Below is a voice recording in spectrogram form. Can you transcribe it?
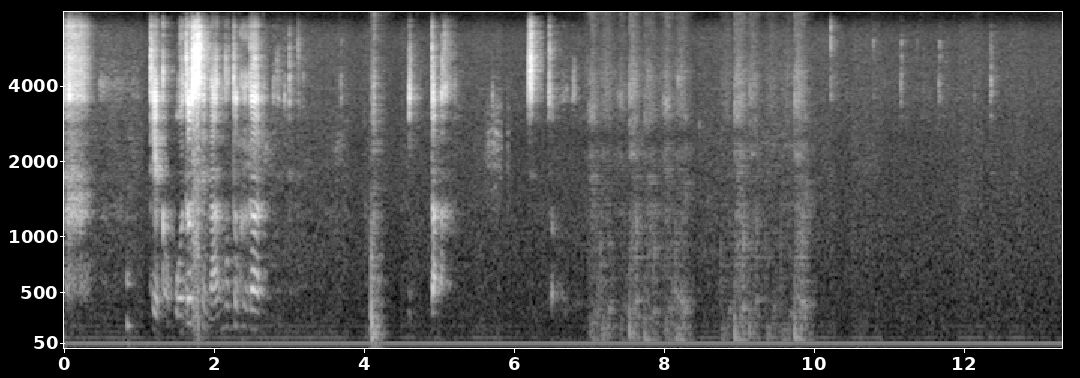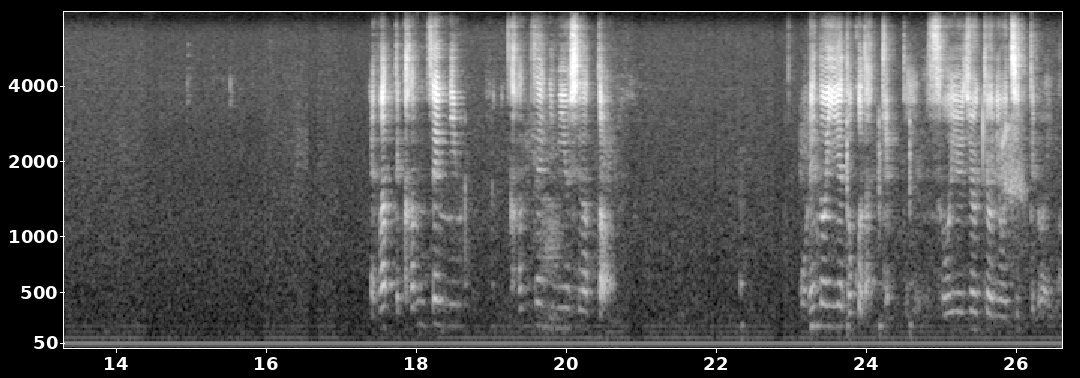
っていうか脅して何の得があるいった。ちょっと。え待って完全に完全に見失ったわ。俺の家どこだっけっていうそういう状況に陥ってるわ今。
